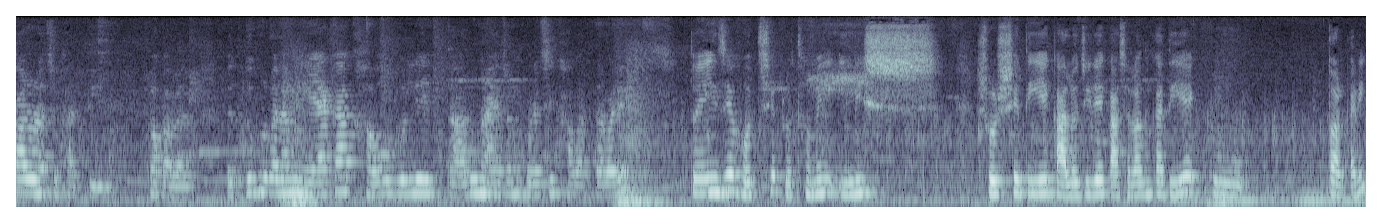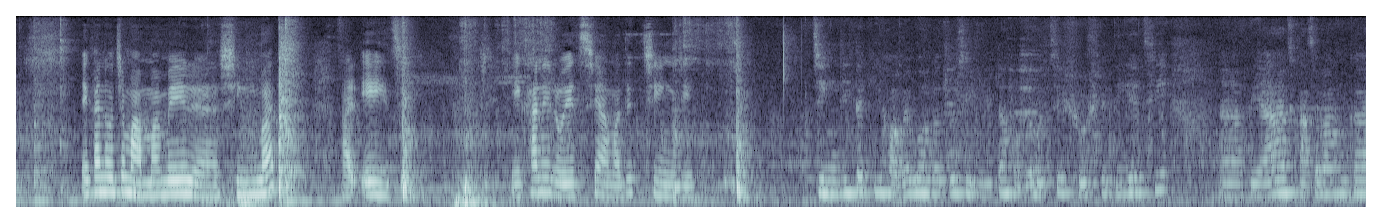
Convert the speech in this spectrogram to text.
কারোর আছে ভাত দিইনি সকালবেলা। তো দুপুরবেলা আমি একা খাব বলে দারুণ আয়োজন করেছি খাবার দাবারে। তো এই যে হচ্ছে প্রথমেই ইলিশ সর্ষে দিয়ে, কালো জিরে, কাঁচা লঙ্কা দিয়ে একটু তরকারি। এখানে হচ্ছে মাম্মামের আহ, শিঙি মাছ আর এই যে এখানে রয়েছে আমাদের চিংড়ি। চিংড়িটা কি হবে বলো তো? চিংড়িটা হবে হচ্ছে সর্ষে দিয়েছি পেঁয়াজ কাঁচা লঙ্কা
